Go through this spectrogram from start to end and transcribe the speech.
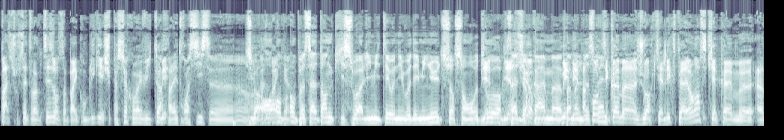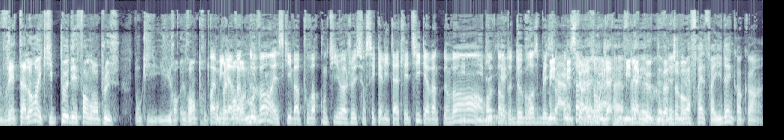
pas sur cette fin de saison, ça paraît compliqué. Je suis pas sûr qu'on va Victor Mais- faire les 3-6. Euh, on, hein. on peut s'attendre qu'il soit limité au niveau des minutes sur son Bien- retour, bien que ça dure sûr. quand même euh, mais, pas mais mal par de contre, semaines. c'est quand même un joueur qui a l'expérience, qui a quand même euh, un vrai talent et qui peut défendre en plus. Donc il, il rentre Ouais, mais il a complètement dans le 29 moule. ans. Est-ce qu'il va pouvoir continuer à jouer sur ses qualités athlétiques à 29 ans en revenant de deux grosses blessures Mais- ça tu as raison, il a- mais il a que Fred, t'as vu ce 29 qu'il a Fred, encore. hein.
